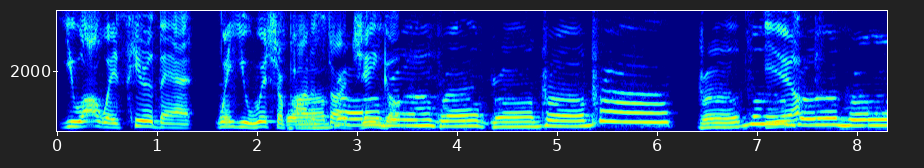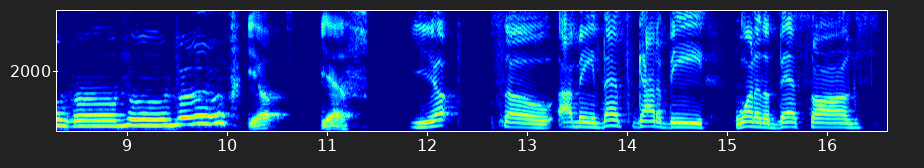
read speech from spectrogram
you always hear that when you wish upon a star jingle. Yep. Yep. Yes. Yep. So, I mean, that's got to be one of the best songs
